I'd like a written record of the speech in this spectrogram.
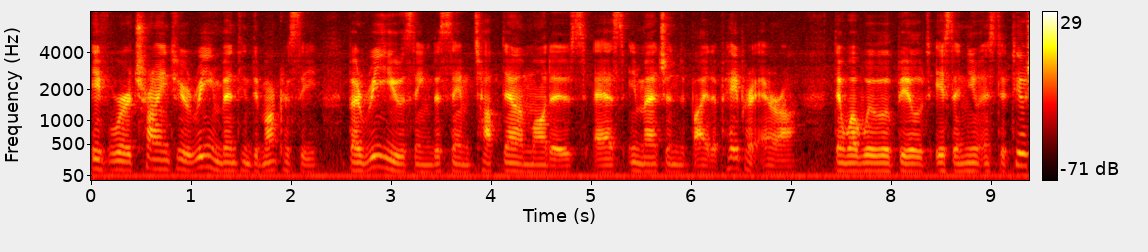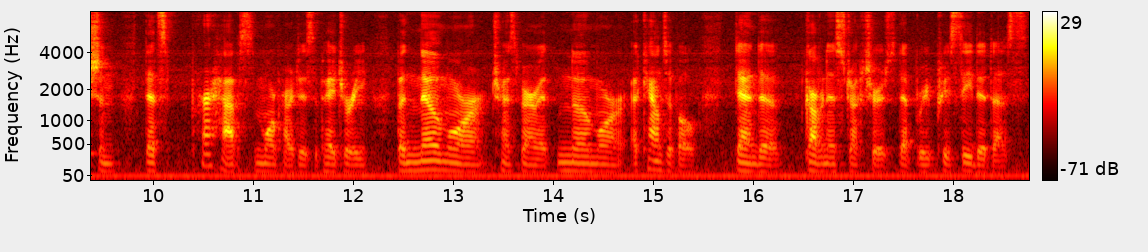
If we're trying to reinventing democracy by reusing the same top-down models as imagined by the paper era, then what we will build is a new institution that's perhaps more participatory, but no more transparent, no more accountable than the governance structures that preceded us.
